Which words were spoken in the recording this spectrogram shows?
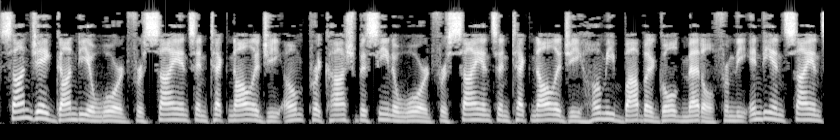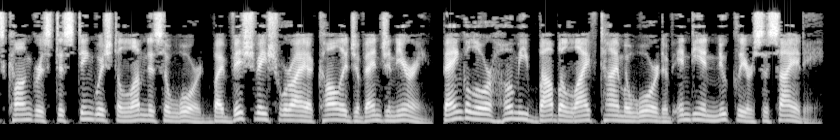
Sanjay Gandhi Award for Science and Technology Om Prakash Bhasin Award for Science and Technology Homi Bhabha Gold Medal from the Indian Science Congress Distinguished Alumnus Award by Visvesvaraya College of Engineering, Bangalore Homi Bhabha Lifetime Award of Indian Nuclear Society.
